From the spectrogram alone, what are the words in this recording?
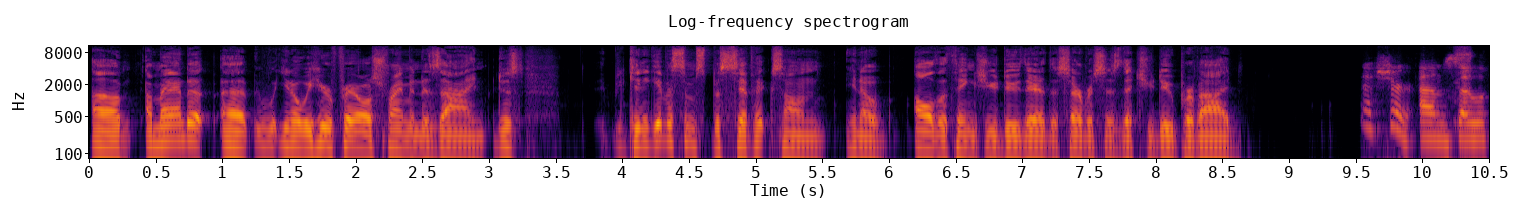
Um, Amanda, uh, you know, we hear Farrell's frame and design. Just can you give us some specifics on you know all the things you do there, the services that you do provide? Yeah, sure. Um, so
